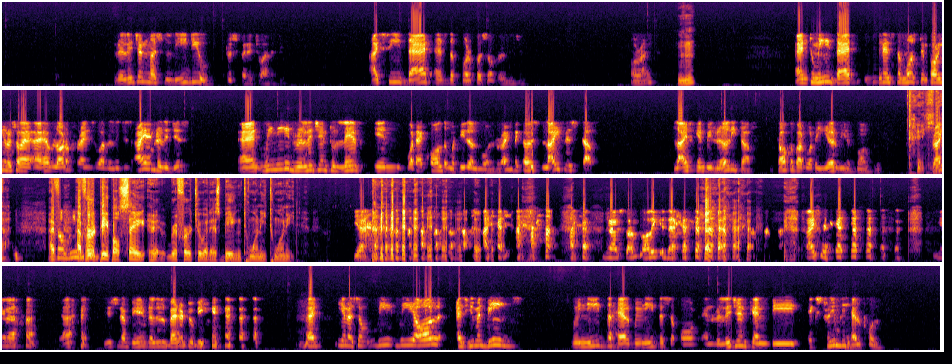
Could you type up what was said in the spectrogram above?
religion must lead you to spirituality. I see that as the purpose of religion. All right? Mm-hmm. And to me, that is the most important. You know, so I, I have a lot of friends who are religious. I am religious, and we need religion to live in what I call the material world, right? Because life is tough. Life can be really tough. Talk about what a year we have gone through, right? yeah. I've So we I've heard people say uh, refer to it as being 2020. Yeah. no, stop calling it that. I said, you know, uh, you should have behaved a little better to me. but you know, so we we all as human beings, we need the help, we need the support, and religion can be extremely helpful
